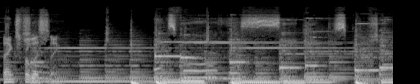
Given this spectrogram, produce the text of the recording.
Thanks for listening links in the description.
